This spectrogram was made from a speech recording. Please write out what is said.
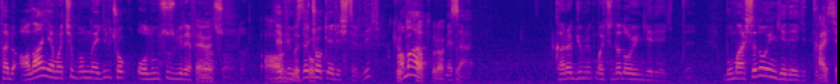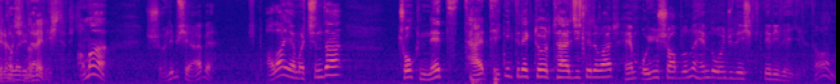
tabii Alanya maçı bununla ilgili çok olumsuz bir referans Evet. oldu. Ağızda Hepimiz de çok, çok eleştirdik. kötü Ama mesela Karagümrük maçında da oyun geriye gitti. Bu maçta da oyun geriye gitti. Kayseri maçında da eleştirdik. Ama şöyle bir şey abi. Şimdi Alanya maçında çok net ter- teknik direktör tercihleri var. Hem oyun şablonu hem de oyuncu değişiklikleriyle ilgili tamam mı?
